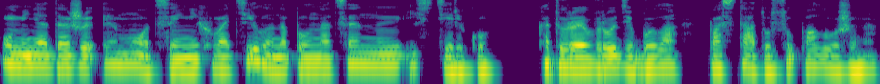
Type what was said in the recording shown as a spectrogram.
У меня даже эмоций не хватило на полноценную истерику, которая вроде была по статусу положена.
